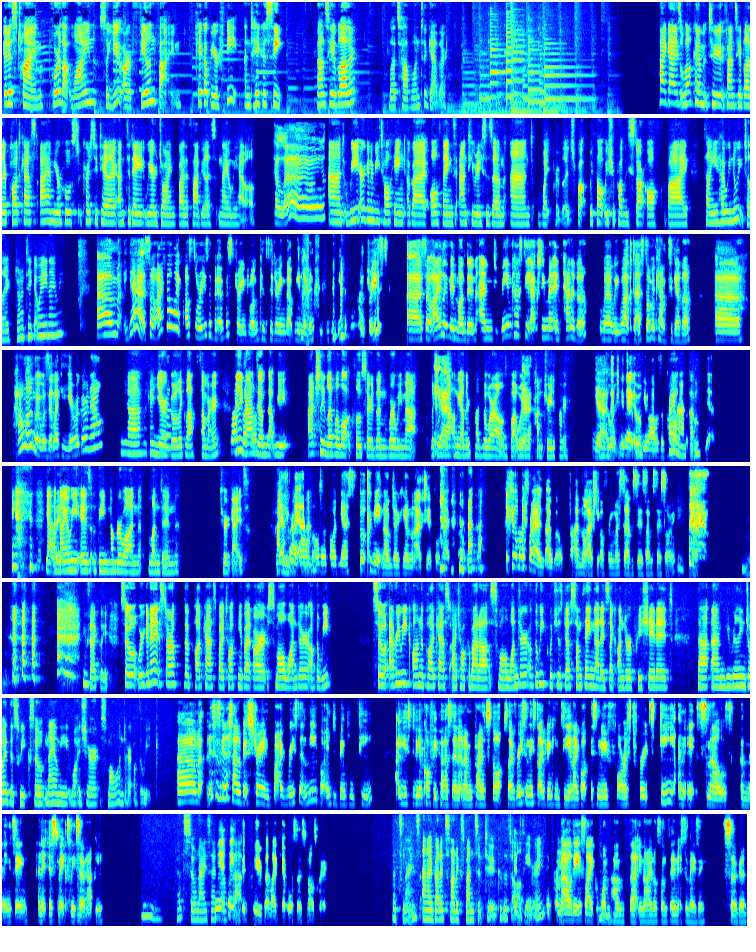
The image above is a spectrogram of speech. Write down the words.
It is time. Pour that wine so you are feeling fine. Kick up your feet and take a seat. Fancy a blether? Let's have one together. Hi, guys. Welcome to Fancy a Blether podcast. I am your host, Kirsty Taylor, and today we are joined by the fabulous Naomi Howell. Hello. And we are going to be talking about all things anti racism and white privilege. But we thought we should probably start off by telling you how we know each other. Do you want to take it away, Naomi? Um, yeah, so I feel like our story is a bit of a strange one considering that we live in different countries. Uh, so I live in London, and me and Kirsty actually met in Canada, where we worked at a summer camp together. Uh, how long ago was it? Like a year ago now? Yeah, like a year yeah. ago, like last summer. Last really summer. random that we actually live a lot closer than where we met. Like yeah. we met on the other side of the world, but we're yeah. countries yeah, literally like a few hours apart. Very random. Yeah. yeah, and Naomi is the number one London tour guide. Highly yes, recommend. I am. Oh my god, yes. Book me. No, I'm joking. I'm not actually a tour guide. if you're my friend, I will. But I'm not actually offering my services. I'm so sorry. exactly. So we're gonna start off the podcast by talking about our small wonder of the week. So every week on the podcast, I talk about a small wonder of the week, which is just something that is like underappreciated that um, you really enjoyed this week. So Naomi, what is your small wonder of the week? Um, this is going to sound a bit strange, but I recently got into drinking tea. I used to be a coffee person and I'm trying to stop. So I've recently started drinking tea and I got this new forest fruits tea and it smells amazing and it just makes me so happy. Mm, that's so nice. I yeah, it tastes that. good too, but like it also smells great. That's nice, and I bet it's not expensive too because it's Aldi, it's, right? From Aldi, it's like mm-hmm. one pound thirty nine or something. It's amazing, so good.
